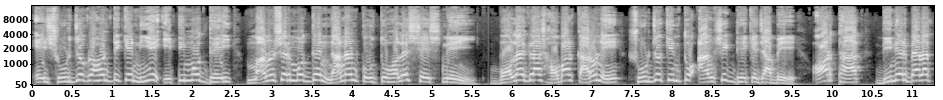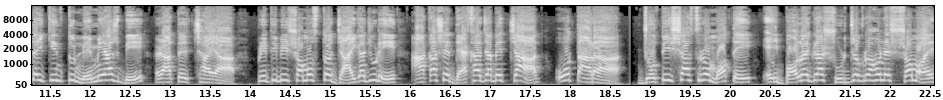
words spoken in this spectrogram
এই সূর্যগ্রহণটিকে নিয়ে ইতিমধ্যেই মানুষের মধ্যে নানান কৌতূহলের শেষ নেই। বলয়গ্রাস হবার কারণে সূর্য কিন্তু আংশিক ঢেকে যাবে, অর্থাৎ দিনের বেলাতেই কিন্তু নেমে আসবে রাতের ছায়া। পৃথিবীর সমস্ত জায়গা জুড়ে আকাশে দেখা যাবে চাঁদ ও তারা। জ্যোতিষশাস্ত্র মতে, এই বলয়গ্রাস সূর্যগ্রহণের সময়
